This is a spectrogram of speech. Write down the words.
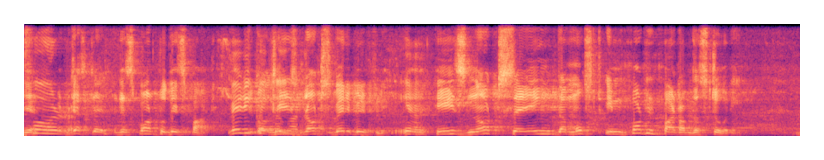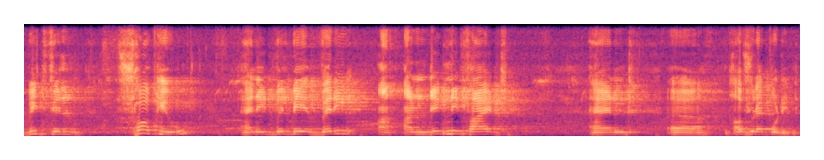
Yes, for. just uh, respond to this part. Very because quickly. he is not very briefly. Yeah. He is not saying the most important part of the story, which will shock you, and it will be a very un- undignified and uh, how should I put it,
